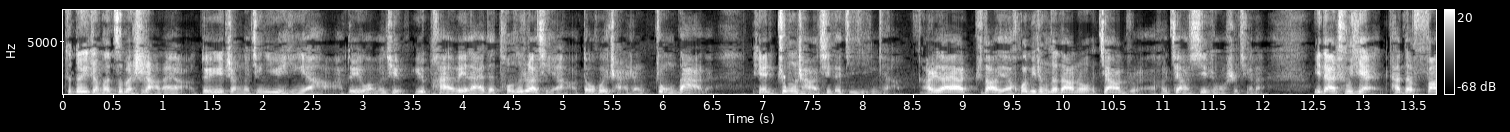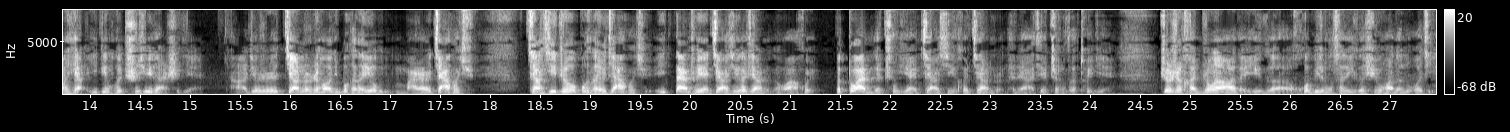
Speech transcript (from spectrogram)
这对于整个资本市场来讲，对于整个经济运行也好，对于我们去预判未来的投资热情也好，都会产生重大的偏中长期的积极影响。而且大家知道，也货币政策当中降准和降息这种事情呢，一旦出现，它的方向一定会持续一段时间啊，就是降准之后，你不可能又马上又加回去。降息之后不可能又加回去，一旦出现降息和降准的话，会不断的出现降息和降准的这样一些政策推进，这是很重要的一个货币政策的一个循环的逻辑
